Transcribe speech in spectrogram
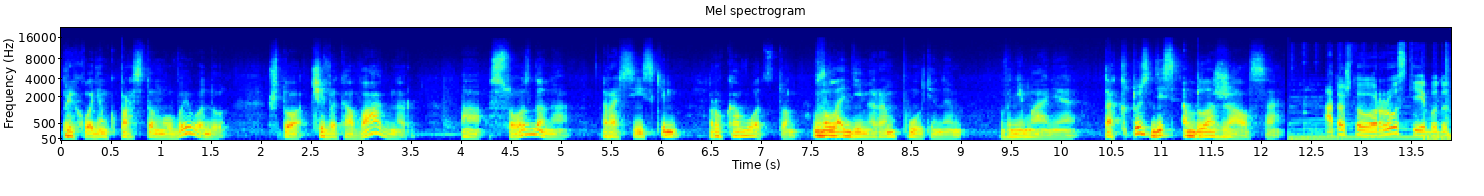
приходим к простому выводу, что ЧВК «Вагнер» а, создана российским руководством Владимиром Путиным. Внимание! Так кто здесь облажался? А то, что русские будут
